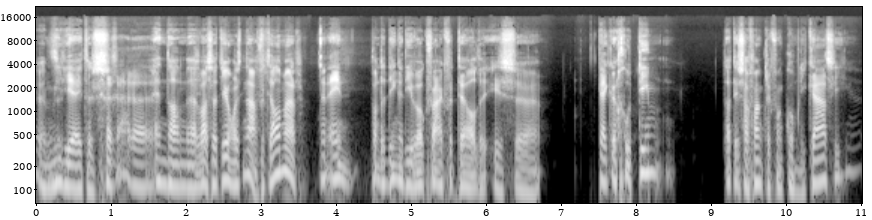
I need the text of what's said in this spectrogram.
uh, mediators. En dan uh, was het, jongens, nou vertel maar. En een van de dingen die we ook vaak vertelden is, kijk, een goed team, dat is afhankelijk van communicatie,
